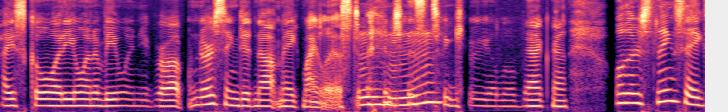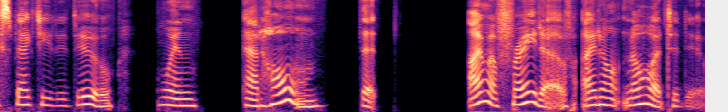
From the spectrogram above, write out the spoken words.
high school, what do you want to be when you grow up? Nursing did not make my list, Mhm. just to give you a little background. Well, there's things they expect you to do when at home that I'm afraid of. I don't know what to do.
